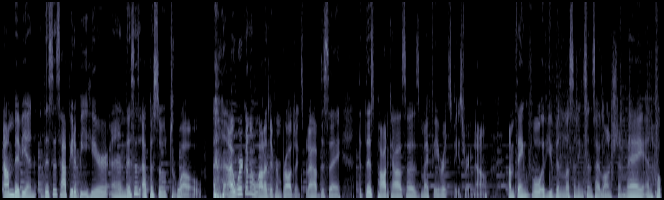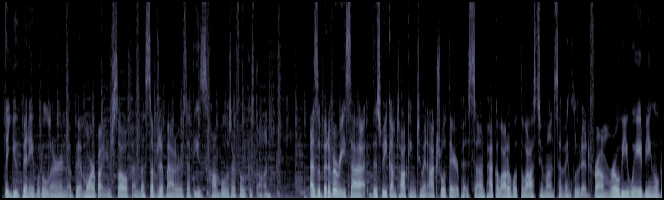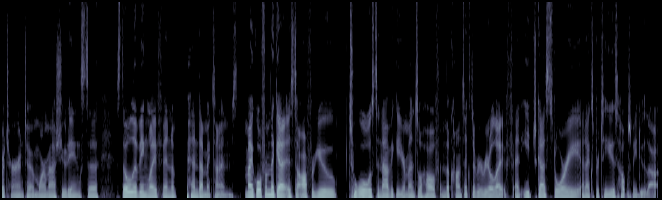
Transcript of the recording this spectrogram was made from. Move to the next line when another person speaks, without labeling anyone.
I'm Vivian. This is Happy to Be Here, and this is episode 12. I work on a lot of different projects, but I have to say that this podcast is my favorite space right now. I'm thankful if you've been listening since I launched in May and hope that you've been able to learn a bit more about yourself and the subject matters that these combos are focused on. As a bit of a reset, this week I'm talking to an actual therapist to unpack a lot of what the last two months have included from Roe v. Wade being overturned to more mass shootings to still living life in pandemic times. My goal from the get is to offer you tools to navigate your mental health in the context of your real life, and each guest story and expertise helps me do that.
